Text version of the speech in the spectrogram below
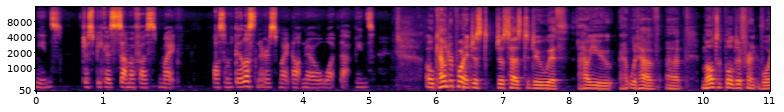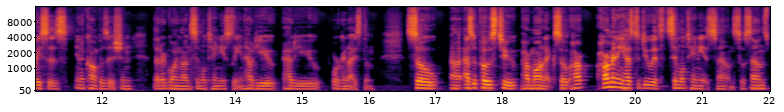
means? Just because some of us might, or some of the listeners might not know what that means. Oh, counterpoint just just has to do with how you would have uh, multiple different voices in a composition that are going on simultaneously, and how do you how do you organize them? So, uh, as opposed to harmonic, so har- harmony has to do with simultaneous sounds. So sounds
